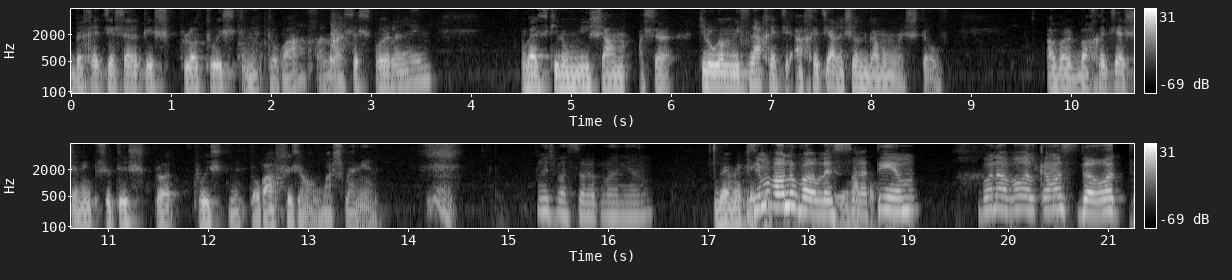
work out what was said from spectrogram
בחצי הסרט יש פלוט טוויסט מטורף, אני לא אעשה ספוילרים, ואז כאילו משם הסרט, כאילו גם לפני החצי, החצי הראשון גם ממש טוב, אבל בחצי השני פשוט יש פלוט טוויסט מטורף וזה ממש מעניין. נשמע סרט מעניין. באמת אז אם עברנו כבר לסרטים, בואו נעבור על כמה סדרות,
